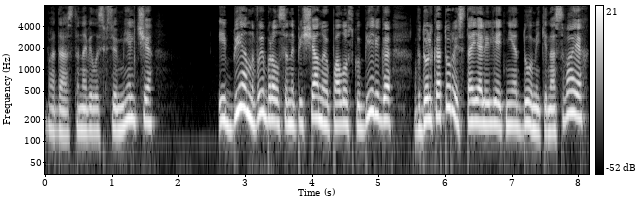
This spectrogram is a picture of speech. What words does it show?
Вода становилась все мельче, и Бен выбрался на песчаную полоску берега, вдоль которой стояли летние домики на сваях,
